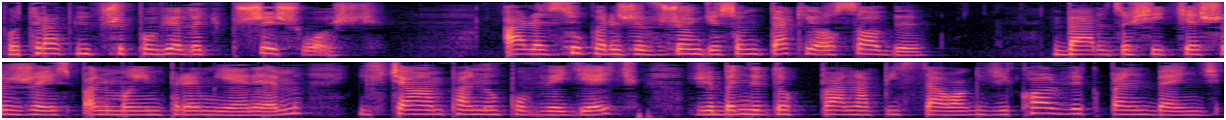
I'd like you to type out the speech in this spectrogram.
Potrafi przepowiadać przyszłość. Ale super, że w rządzie są takie osoby. Bardzo się cieszę, że jest pan moim premierem i chciałam panu powiedzieć, że będę do pana pisała gdziekolwiek pan będzie,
